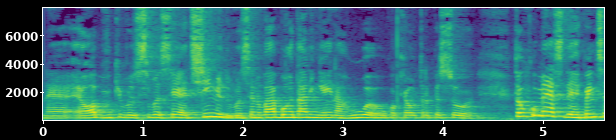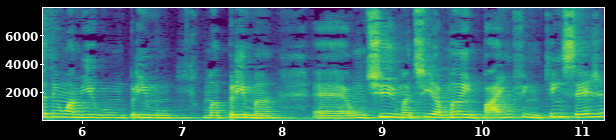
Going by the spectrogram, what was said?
Né? É óbvio que se você é tímido, você não vai abordar ninguém na rua ou qualquer outra pessoa. Então comece, de repente você tem um amigo, um primo, uma prima, é, um tio, uma tia, mãe, pai, enfim, quem seja.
